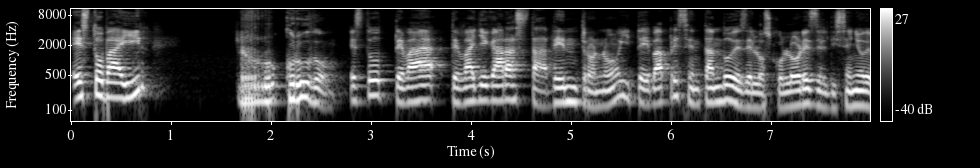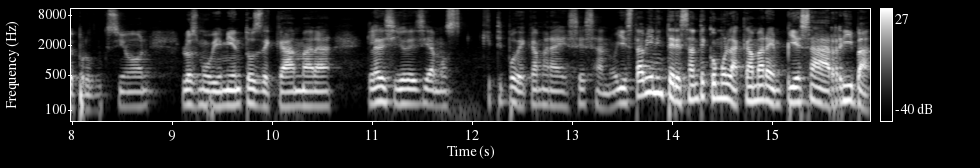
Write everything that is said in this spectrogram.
esto va a ir crudo, esto te va, te va a llegar hasta adentro, ¿no? Y te va presentando desde los colores del diseño de producción, los movimientos de cámara. Gladys y yo decíamos, ¿qué tipo de cámara es esa, no? Y está bien interesante cómo la cámara empieza arriba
